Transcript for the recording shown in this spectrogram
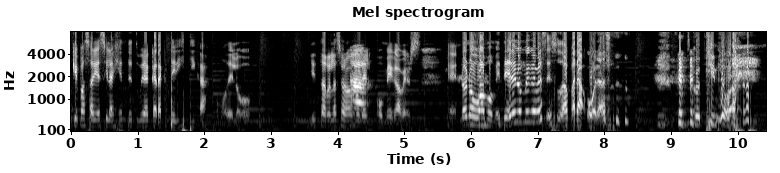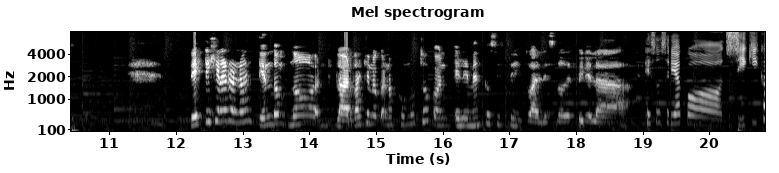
qué pasaría si la gente tuviera características como de lobo. Y está relacionado con ah. el Omegaverse. Eh, no nos vamos a meter en Omegaverse, eso da para horas. Continúa. De este género no entiendo, no, la verdad es que no conozco mucho con elementos espirituales, lo define la... ¿Eso sería con psíquica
